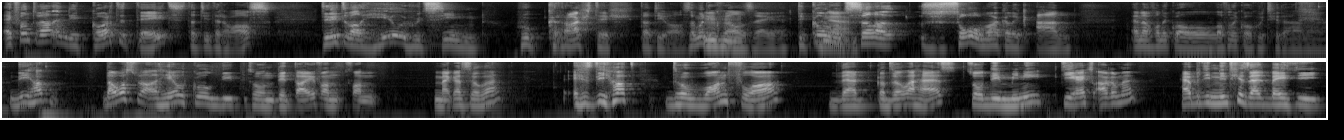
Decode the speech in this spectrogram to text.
Ik vond wel in die korte tijd dat hij er was, die liet wel heel goed zien hoe krachtig dat hij was. Dat moet ik Mhm. wel zeggen. Die kon Ja. Godzilla zo makkelijk aan. En dat vond ik wel, dat vond ik wel goed gedaan. ja. Die had... Dat was wel heel cool, die- zo'n detail van, van Megazilla. Is die had the one flaw that Godzilla has, zo die mini T-Rex armen, hebben die niet gezet bij, die,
